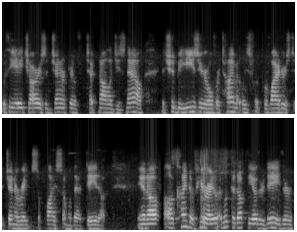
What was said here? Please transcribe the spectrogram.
with EHRs and generative technologies now, it should be easier over time, at least for providers to generate and supply some of that data. And I'll, I'll kind of here, I looked it up the other day, their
